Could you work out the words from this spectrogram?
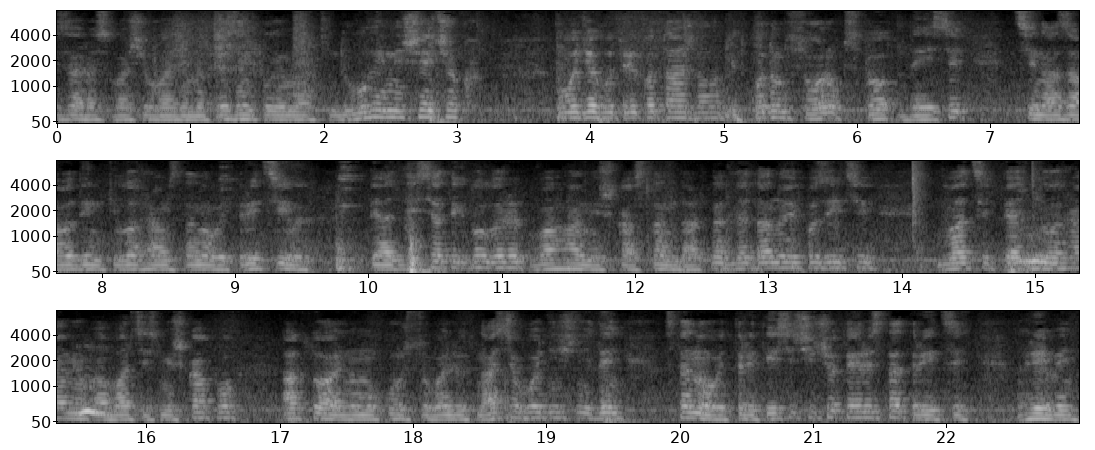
І зараз вашій увазі ми презентуємо другий мішечок одягу трикотажного під кодом 40110. Ціна за 1 кг становить 3,5 долари. Вага мішка стандартна для даної позиції 25 кг, а вартість мішка по актуальному курсу валют на сьогоднішній день становить 3430 гривень.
